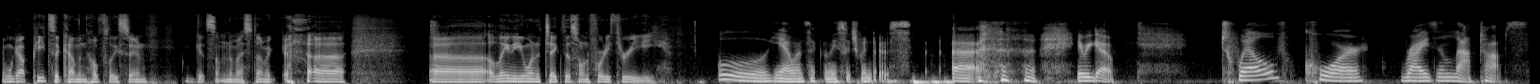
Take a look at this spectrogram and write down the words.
and we got pizza coming hopefully soon. Get something to my stomach. Uh, uh, Alaina, you want to take this one? Forty three. Oh, yeah, one second. Let me switch windows. Uh, here we go 12 core Ryzen laptops.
